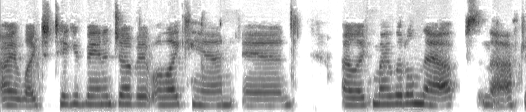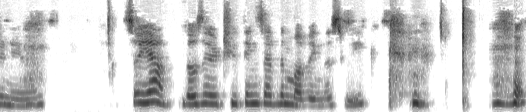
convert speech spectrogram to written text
I like to take advantage of it while I can and I like my little naps in the afternoon so yeah, those are two things I've been loving this week.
